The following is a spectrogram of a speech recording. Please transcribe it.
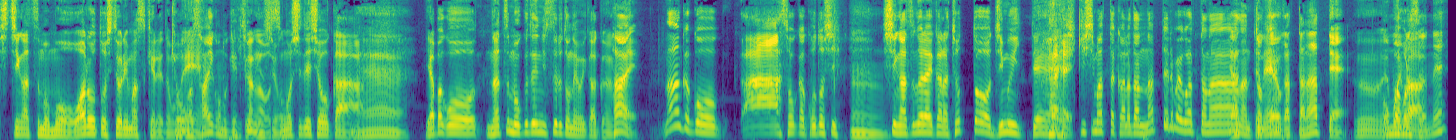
7月ももう終わろうとしておりますけれどもね。今日が最後の月曜日ですよ。いかがお過ごしでしょうか？やっぱこう夏目前にするとね及川君。はい。なんかこうああそうか今年。4月ぐらいからちょっとジム行って引き締まった体になってればよかったなーなんてね。よかったなって思いますよね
